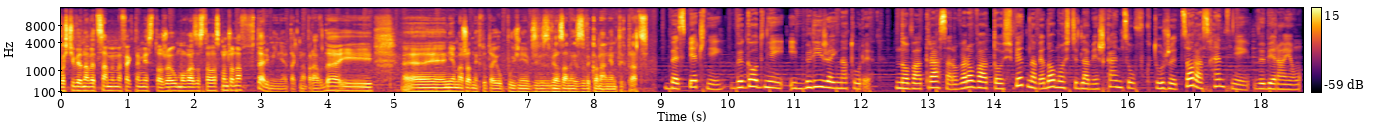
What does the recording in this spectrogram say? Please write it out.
właściwie nawet samym efektem jest to, że umowa została skończona w terminie tak naprawdę i e, nie ma żadnych tutaj opóźnień w- związanych z wykonaniem tych prac. Bezpieczniej, wygodniej i bliżej natury. Nowa trasa rowerowa to świetna wiadomość dla mieszkańców, którzy coraz chętniej wybierają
